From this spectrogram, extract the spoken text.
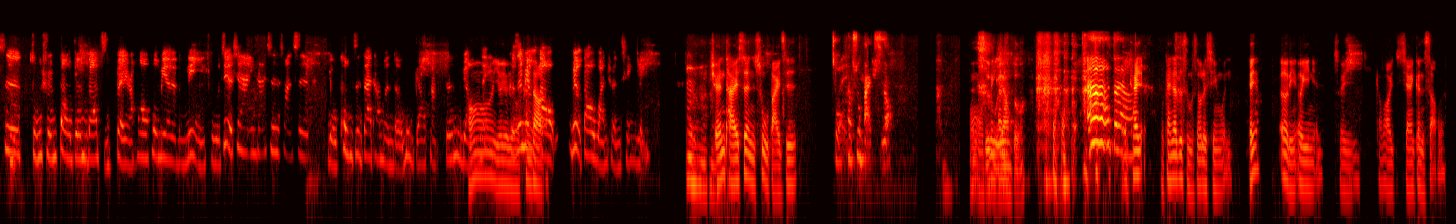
是族群暴增不到几倍，然后后面努力移除。我记得现在应该是算是有控制在他们的目标上，就是目标内，哦，有有有可是没有到没有到完全清零。嗯，嗯，全台剩数百只，对还有数百只哦。哦跟我这边看食谱一样多。啊，对啊，我看我看一下这什么时候的新闻，哎，二零二一年，所以搞不好现在更少了。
